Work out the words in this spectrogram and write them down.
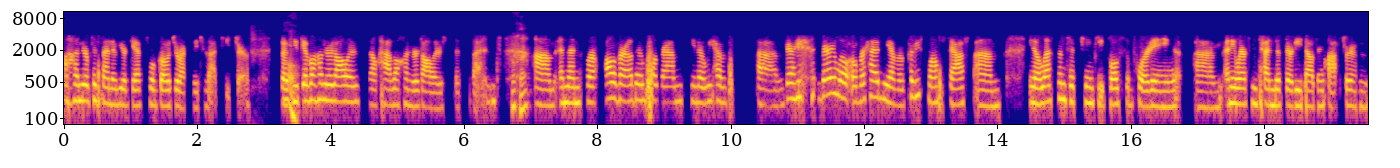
100% of your gifts will go directly to that teacher. So oh. if you give $100, they'll have $100 to spend. Okay. Um, and then for all of our other programs, you know, we have uh, very, very low overhead. We have a pretty small staff, um, you know, less than 15 people supporting um, anywhere from 10 to 30,000 classrooms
